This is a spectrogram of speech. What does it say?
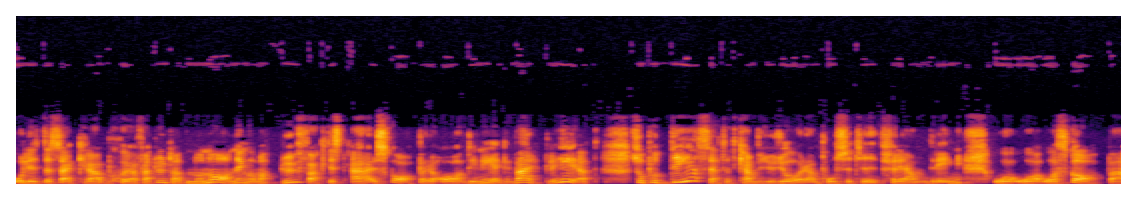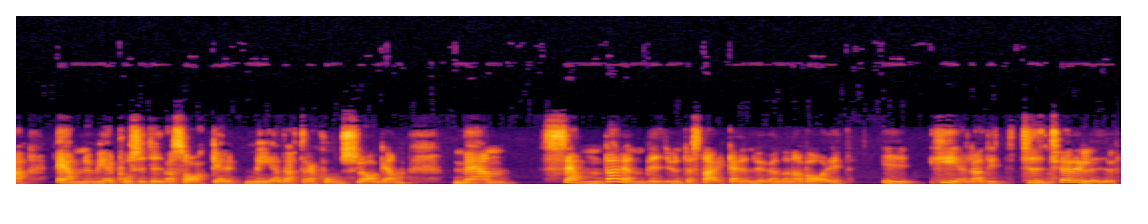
och lite så här krabbsjö för att du inte hade någon aning om att du faktiskt är skapare av din egen verklighet. Så på det sättet kan vi ju göra en positiv förändring och, och, och skapa ännu mer positiva saker med attraktionslagen. Men sändaren blir ju inte starkare nu än den har varit i hela ditt tidigare liv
